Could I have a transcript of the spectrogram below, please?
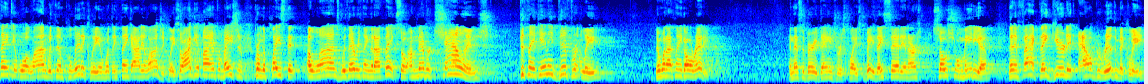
think it will align with them politically and what they think ideologically. So I get my information from the place that aligns with everything that I think. So I'm never challenged to think any differently than what I think already. And that's a very dangerous place to be. They said in our social media that, in fact, they geared it algorithmically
